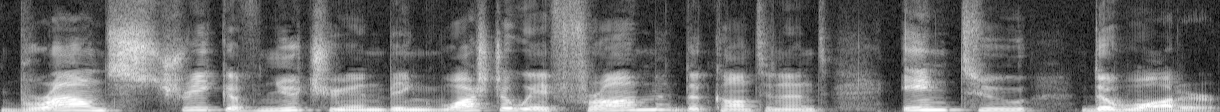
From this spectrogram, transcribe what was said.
brown streak of nutrient being washed away from the continent into the water.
